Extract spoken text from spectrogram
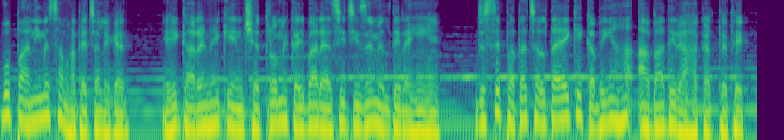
वो पानी में समाते चले गए। यही कारण है कि इन क्षेत्रों में कई बार ऐसी चीज़ें मिलती रही हैं, जिससे पता चलता है कि कभी यहाँ आबादी रहा करते थे।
